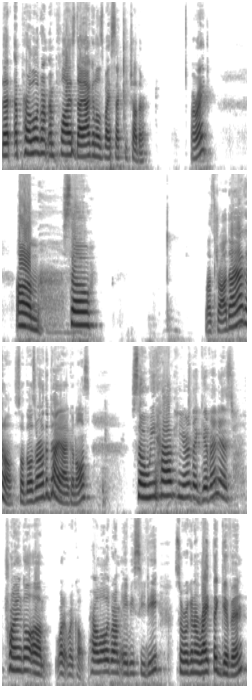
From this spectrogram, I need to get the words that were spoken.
that a parallelogram implies diagonals bisect each other. All right? Um, so let's draw a diagonal. So those are the diagonals. So we have here the given is triangle, um, what do we call it? Parallelogram ABCD. So we're going to write the given.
